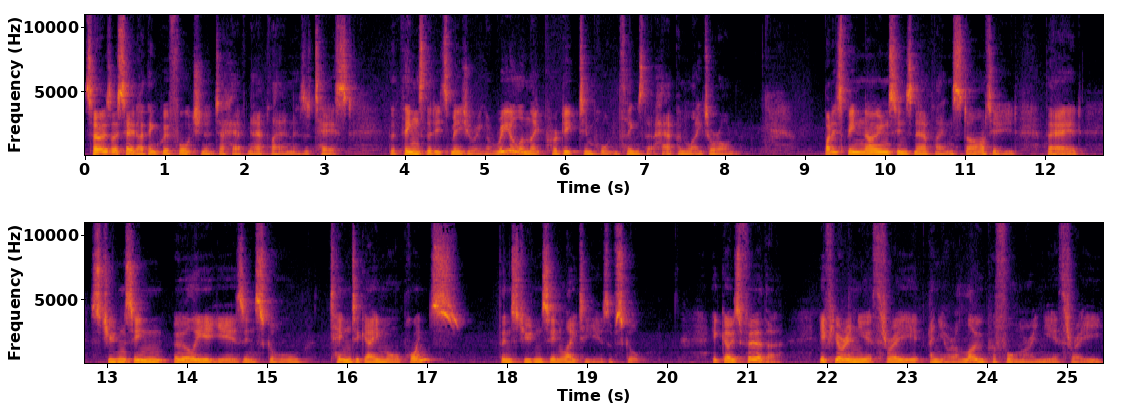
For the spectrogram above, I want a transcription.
So, as I said, I think we're fortunate to have NAPLAN as a test the things that it's measuring are real and they predict important things that happen later on. But it's been known since NAPLAN started that students in earlier years in school tend to gain more points than students in later years of school. It goes further. If you're in year three and you're a low performer in year three,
